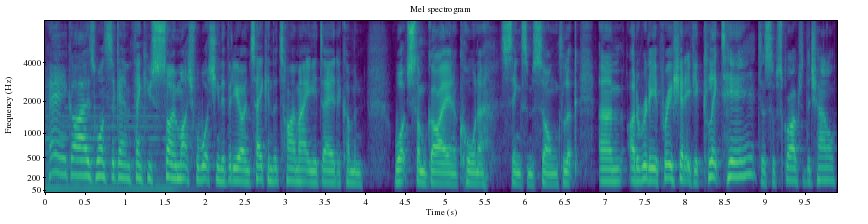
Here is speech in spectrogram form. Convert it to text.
Hey guys, once again, thank you so much for watching the video and taking the time out of your day to come and watch some guy in a corner sing some songs. Look, um, I'd really appreciate it if you clicked here to subscribe to the channel,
